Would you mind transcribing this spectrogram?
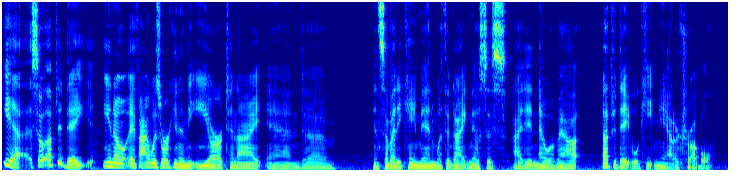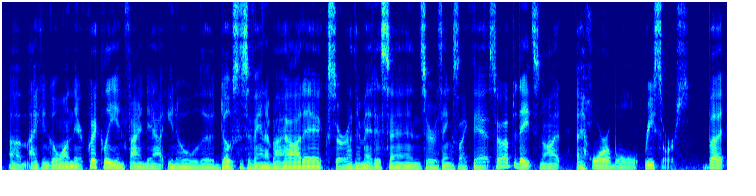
yeah, so up to date, you know, if I was working in the ER tonight and um, and somebody came in with a diagnosis I didn't know about, up to date will keep me out of trouble. Um, I can go on there quickly and find out, you know, the doses of antibiotics or other medicines or things like that. So UpToDate's not a horrible resource, but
